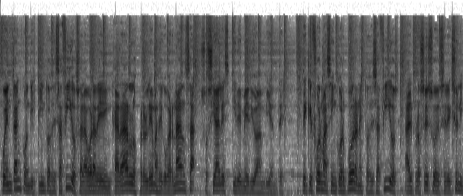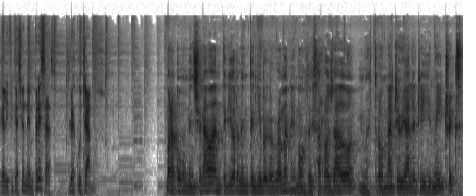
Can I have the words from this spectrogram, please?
cuentan con distintos desafíos a la hora de encarar los problemas de gobernanza, sociales y de medio ambiente. ¿De qué forma se incorporan estos desafíos al proceso de selección y calificación de empresas? Lo escuchamos. Bueno, como mencionaba anteriormente en Newberger Berman, hemos desarrollado nuestro Materiality Matrix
